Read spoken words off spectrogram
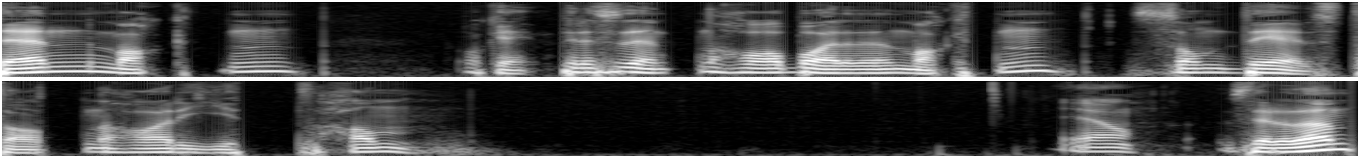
den makten Ok, presidenten har bare den makten som delstatene har gitt han. Ja, Ser du den?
